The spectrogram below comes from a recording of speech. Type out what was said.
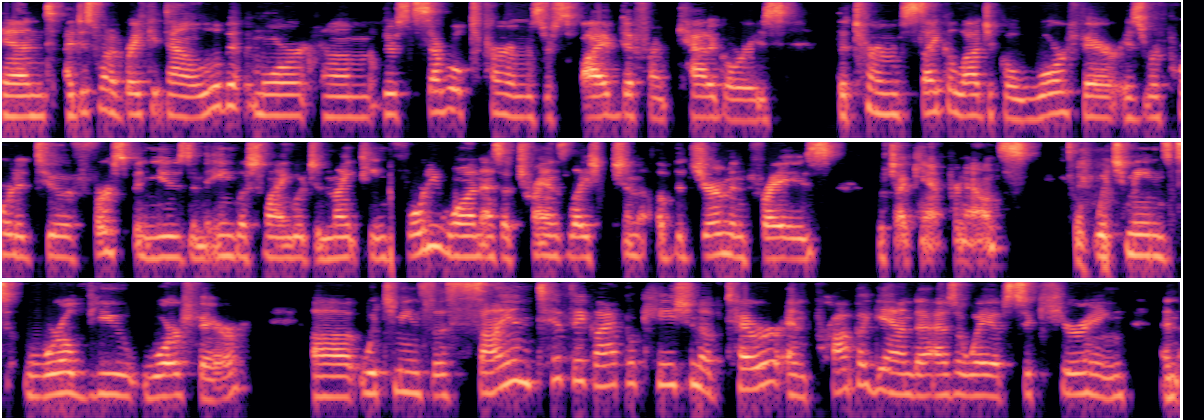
And I just want to break it down a little bit more. Um, there's several terms, there's five different categories the term psychological warfare is reported to have first been used in the English language in 1941 as a translation of the German phrase, which I can't pronounce, which means worldview warfare. uh, which means the scientific application of terror and propaganda as a way of securing an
